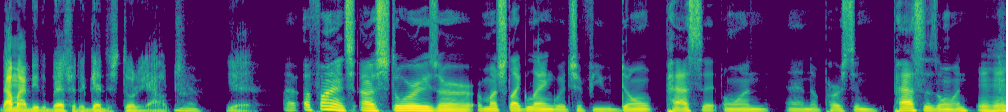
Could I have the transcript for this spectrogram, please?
that might be the best way to get the story out. Yeah. Yeah. I, I find our stories are, are much like language. If you don't pass it on and a person passes on, Mm-hmm.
